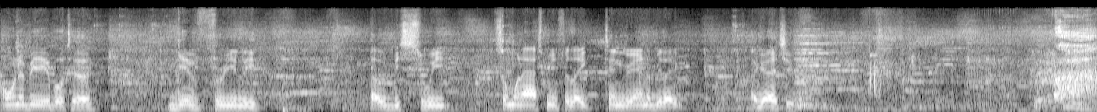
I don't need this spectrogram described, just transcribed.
I want to be able to give freely. That would be sweet. Someone asked me for like 10 grand, I'd be like, I got you.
